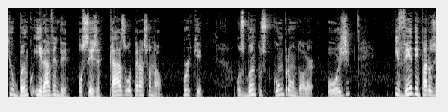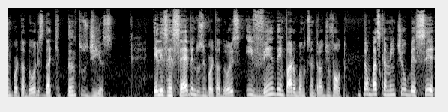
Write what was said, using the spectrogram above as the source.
que o banco irá vender, ou seja, caso operacional. Por quê? Os bancos compram um dólar hoje e vendem para os importadores daqui tantos dias. Eles recebem dos importadores e vendem para o Banco Central de volta. Então, basicamente, o BC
